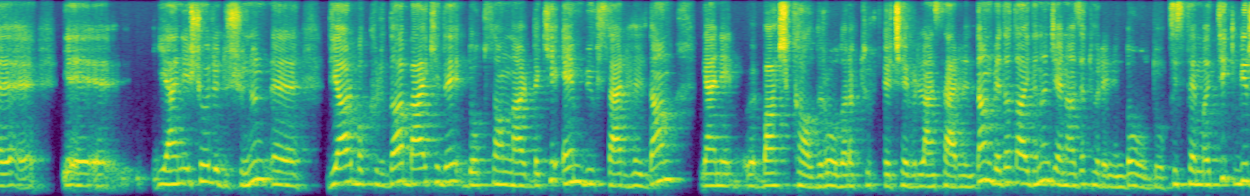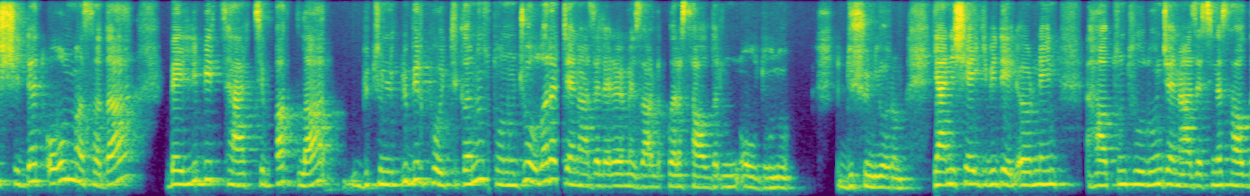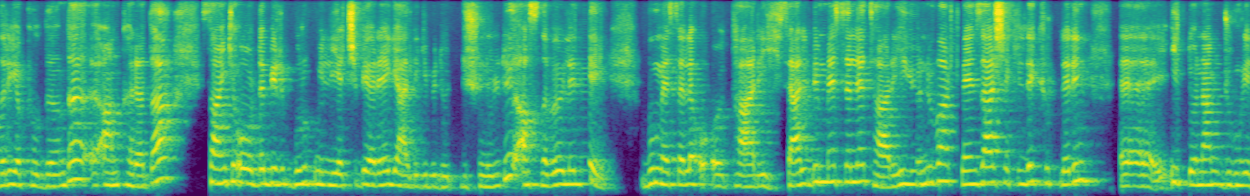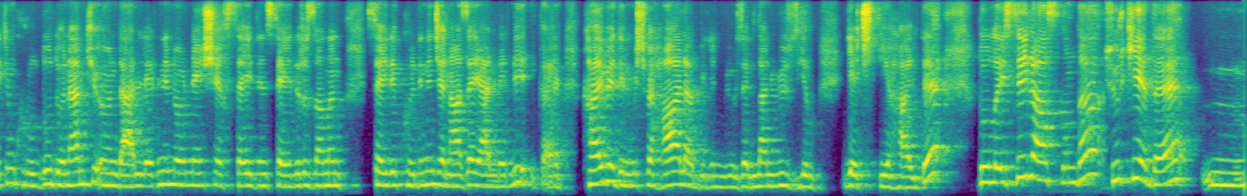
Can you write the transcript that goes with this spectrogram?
e, yani şöyle düşünün e, Diyarbakır'da belki de 90'lardaki en büyük Serhil'dan yani baş kaldırı olarak Türkçe çevrilen Serhil'dan Vedat Aydın'ın cenaze töreninde oldu. Sistematik bir şiddet olmasa da belli bir tertibatla bütünlüklü bir politikanın sonucu olarak cenazelere ve mezarlıklara saldırının olduğunu düşünüyorum. Yani şey gibi değil. Örneğin Hatun Tuğlu'nun cenazesine saldırı yapıldığında e, Ankara'da sanki orada bir grup milliyetçi bir araya geldi gibi düşünüldü. Aslında böyle değil. Bu mesele tarihsel bir mesele, tarihi yönü var. Benzer şekilde Kürtlerin e, ilk dönem Cumhuriyet'in kurulduğu dönemki önderlerinin örneğin Şeyh Seyd'in, Seyd Rıza'nın, Seyd Kurdi'nin cenaze yerleri kaybedilmiş ve hala bilinmiyor üzerinden 100 yıl geçtiği halde. Dolayısıyla aslında Türkiye'de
